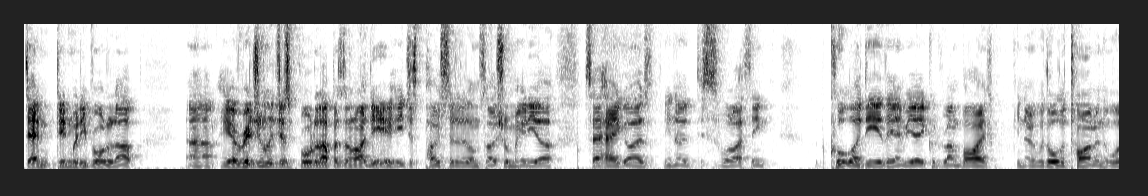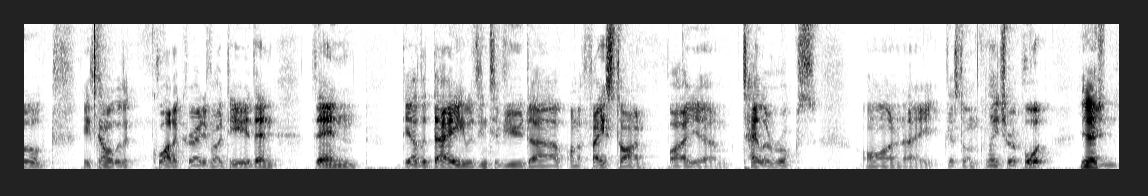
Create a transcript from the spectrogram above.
Dan Dinwiddie brought it up. Um, he originally just brought it up as an idea. He just posted it on social media, say, "Hey guys, you know this is what I think cool idea the NBA could run by. You know, with all the time in the world, he's come up with a quite a creative idea. Then, then the other day he was interviewed uh, on a FaceTime by um, Taylor Rooks on a just on Bleacher Report. Yeah. and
